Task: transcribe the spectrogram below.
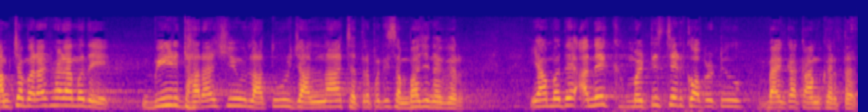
आमच्या मराठवाड्यामध्ये बीड धाराशिव लातूर जालना छत्रपती संभाजीनगर यामध्ये अनेक मल्टीस्टेट कॉपरेटिव्ह बँका काम करतात.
